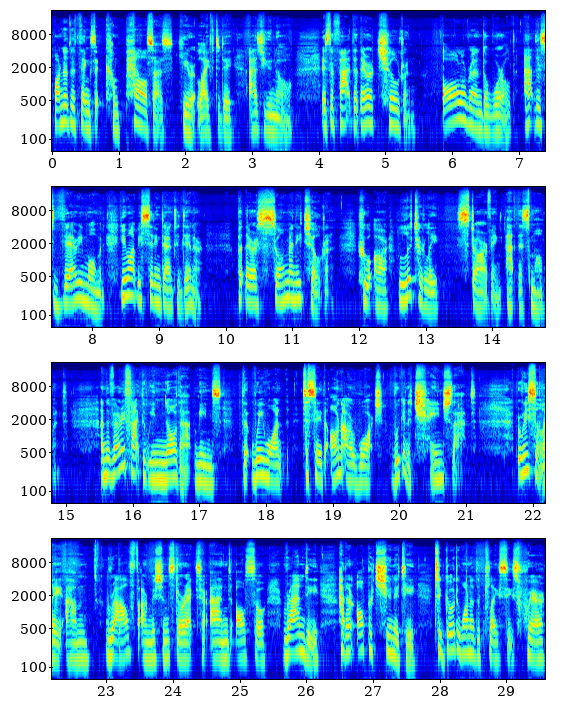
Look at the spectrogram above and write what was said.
One of the things that compels us here at Life Today, as you know, is the fact that there are children all around the world at this very moment. You might be sitting down to dinner but there are so many children who are literally starving at this moment. And the very fact that we know that means that we want to say that on our watch, we're going to change that. Recently, um, Ralph, our missions director, and also Randy had an opportunity to go to one of the places where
